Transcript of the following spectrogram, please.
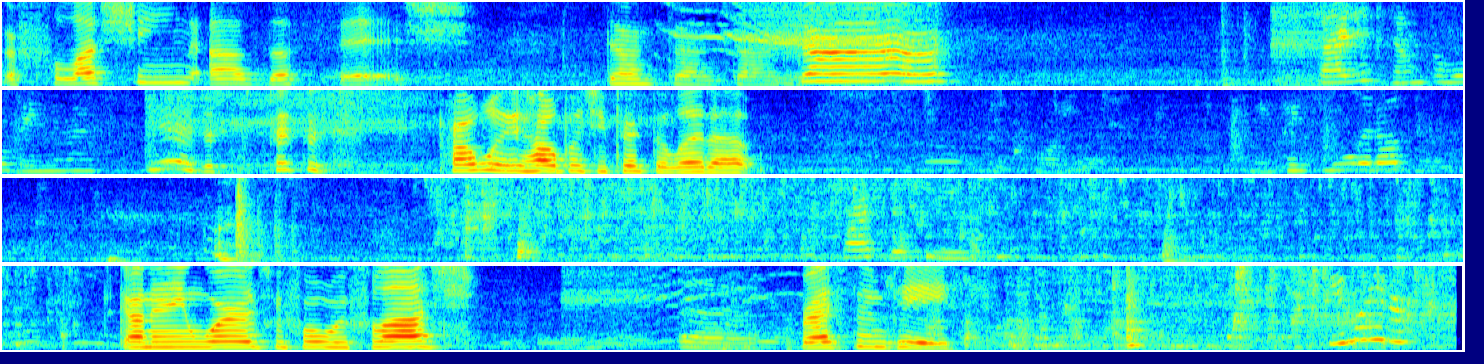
The flushing of the fish. Dun dun dun dun. Should I just dump the whole thing in there? Yeah, just pick this. Probably help if you pick the lid up. You pick the lid up? Hi, fishy. Got any words before we flush? Uh, Rest in peace.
